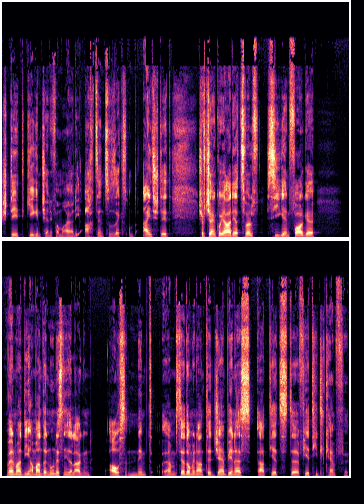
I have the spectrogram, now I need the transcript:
steht gegen Jennifer Meyer, die 18 zu 6 und 1 steht. Shevchenko, ja, der hat 12 Siege in Folge. Wenn man die Amanda Nunes Niederlagen ausnimmt, ähm, sehr dominante Championess, hat jetzt äh, vier Titelkämpfe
